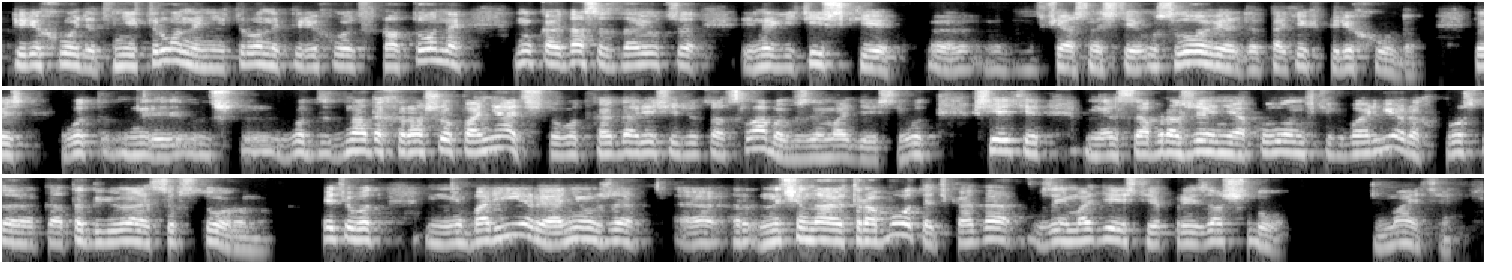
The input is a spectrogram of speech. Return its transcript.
переходят в нейтроны, нейтроны переходят в протоны, ну, когда создаются энергетические, э, в частности, условия для таких переходов. То есть вот, э, вот надо хорошо понять, что вот когда речь идет о слабых взаимодействиях, вот все эти э, соображения о кулоновских барьерах просто отодвигаются в сторону. Эти вот барьеры, они уже э, начинают работать, когда взаимодействие произошло. Понимаете?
